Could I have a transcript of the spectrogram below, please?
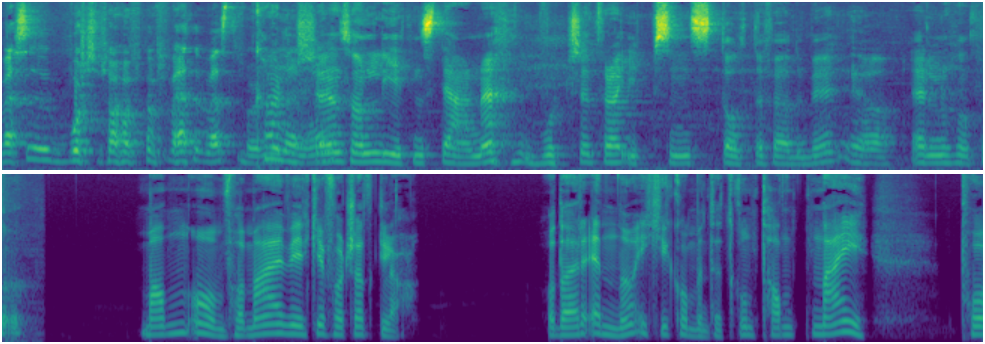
vest, bortsett fra Vestfold Kanskje en sånn liten stjerne, bortsett fra Ibsens stolte fødeby, ja. eller noe sånt. Mannen overfor meg virker fortsatt glad, og det er ennå ikke kommet et kontant nei på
